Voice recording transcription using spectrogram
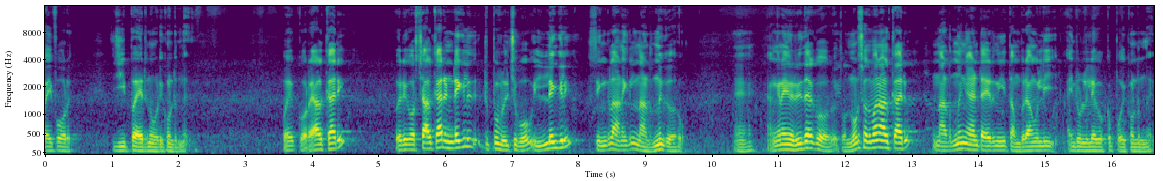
ബൈ ഫോർ ജീപ്പായിരുന്നു ഓടിക്കൊണ്ടിരുന്നത്. അപ്പോൾ കുറേ ആൾക്കാർ ഒരു കുറച്ച് ആൾക്കാരുണ്ടെങ്കിൽ ട്രിപ്പ് വിളിച്ചു പോകും ഇല്ലെങ്കിൽ സിംഗിളാണെങ്കിൽ നടന്ന് കയറും അങ്ങനെ ഒരുവിധ തൊണ്ണൂറ് ശതമാനം ആൾക്കാരും നടന്നും കഴിഞ്ഞിട്ടായിരുന്നു ഈ തമ്പുരാങ്കൊല്ലി അതിന്റെ ഉള്ളിലേക്കൊക്കെ പോയിക്കൊണ്ടിരുന്നത്.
